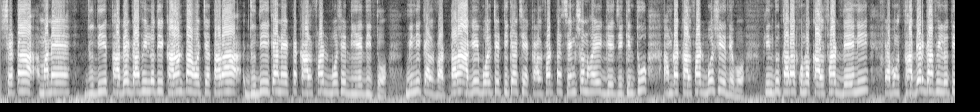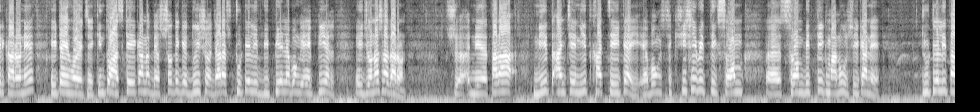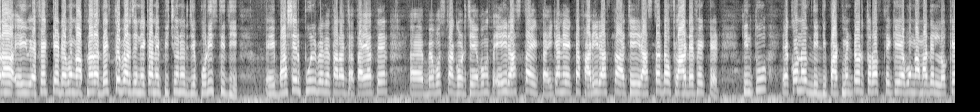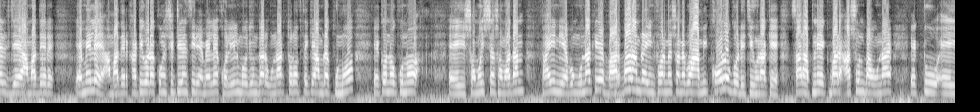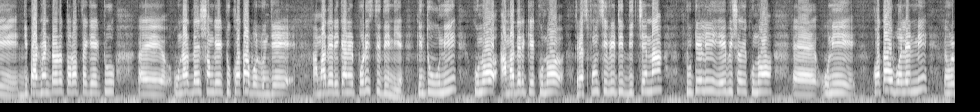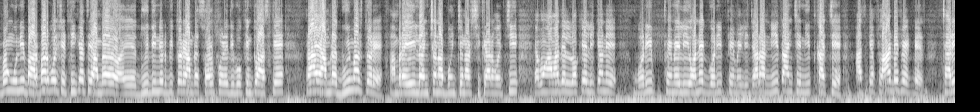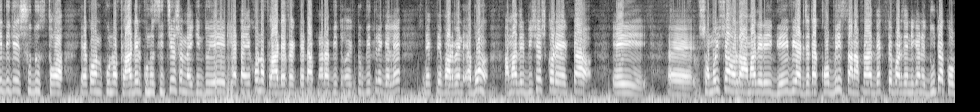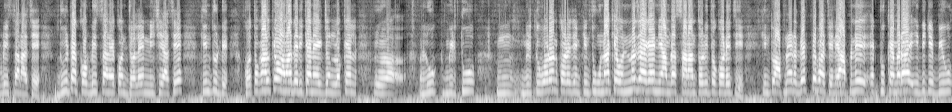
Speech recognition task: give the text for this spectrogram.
সেটা মানে যদি তাদের গাফিলতির কারণটা হচ্ছে, তারা যদি এখানে একটা কালফার্ট বসে দিয়ে দিত, মিনি কালফার্ট তারা আগেই বলছে, ঠিক আছে কালফার্টটা স্যাংশন হয়ে গিয়েছে, কিন্তু আমরা কালফার্ট বসিয়ে দেব। কিন্তু তারা কোনো কালফার্ট দেয়নি এবং তাদের গাফিলতির কারণে এটাই হয়েছে। কিন্তু আজকে এখানে দেড়শো থেকে দুইশো যারা টোটালি বিপিএল এবং এপিএল এই জনসাধারণ তারা নিত, আনছে, নিত, খাচ্ছে এটাই এবং কৃষিভিত্তিক শ্রম শ্রমভিত্তিক মানুষ এখানে। টোটালি তারা এই এফেক্টেড এবং আপনারা দেখতে পারছেন এখানে পিছনের যে পরিস্থিতি, এই বাঁশের পুল বেঁধে তারা যাতায়াতের ব্যবস্থা করছে এবং এই রাস্তা একটা, এখানে একটা ফাড়ি রাস্তা আছে, এই রাস্তাটাও ফ্লাড এফেক্টেড কিন্তু এখন অবধি ডিপার্টমেন্টের তরফ থেকে এবং আমাদের লোকাল যে আমাদের এমএলএ আমাদের খাটিগড়া কনস্টিটিউয়েন্সির এমএলএ খলিল মজুমদার ওনার তরফ থেকে আমরা কোনো এখনও কোনো এই সমস্যা সমাধান পাইনি এবং উনাকে বারবার আমরা ইনফরমেশন এবং আমি কলও করেছি উনাকে। স্যার, আপনি একবার আসুন বা উনার একটু এই ডিপার্টমেন্টের তরফ থেকে একটু উনাদের সঙ্গে একটু কথা বলুন যে আমাদের এখানের পরিস্থিতি নিয়ে। কিন্তু উনি কোনো আমাদেরকে কোনো রেসপন্সিবিলিটি দিচ্ছেন না। টোটালি এই বিষয়ে কোনো উনি কথাও বলেননি এবং উনি বারবার বলছে, ঠিক আছে, আমরা দুই দিনের ভিতরে আমরা সলভ করে দিব। কিন্তু আজকে প্রায় আমরা দুই মাস ধরে আমরা এই লাঞ্ছনা বঞ্চনার শিকার হচ্ছি এবং আমাদের লোকেল এখানে গরিব ফ্যামিলি অনেক গরিব ফ্যামিলি যারা নিত আনছে, নিত খাচ্ছে, আজকে ফ্লাড এফেক্টেড চারিদিকে শুধু এখন কোনো ফ্লাডের কোনো সিচুয়েশন নাই, কিন্তু এই এরিয়াটা এখনও ফ্লাড এফেক্টেড আপনারা একটু ভিতরে গেলে দেখতে পারবেন এবং আমাদের বিশেষ করে একটা এই সমস্যা হলো আমাদের এই গ্রেভিয়ার্ড যেটা কবরিস্তান আপনারা দেখতে পাচ্ছেন এখানে দুটা কবরিস্তান আছে। দুইটা কবরিস্তান এখন জলের নিচে আছে। কিন্তু গতকালকেও আমাদের এখানে একজন লোকাল লোক মৃত্যু মৃত্যুবরণ করেছেন, কিন্তু উনাকে অন্য জায়গায় নিয়ে আমরা স্থানান্তরিত করেছি। কিন্তু আপনারা দেখতে পাচ্ছেন আপনি একটু ক্যামেরা এদিকে ভিউ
